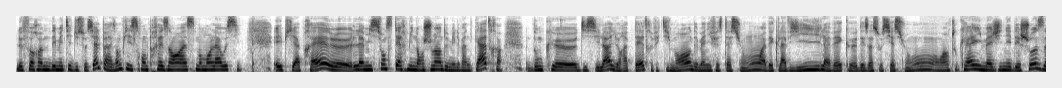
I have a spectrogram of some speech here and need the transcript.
Le forum des métiers du social, par exemple, ils seront présents à ce moment-là aussi. Et puis après, euh, la mission se termine en juin 2024. Donc, euh, d'ici là, il y aura peut-être effectivement des manifestations avec la ville, avec euh, des associations, en tout cas, imaginer des choses,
